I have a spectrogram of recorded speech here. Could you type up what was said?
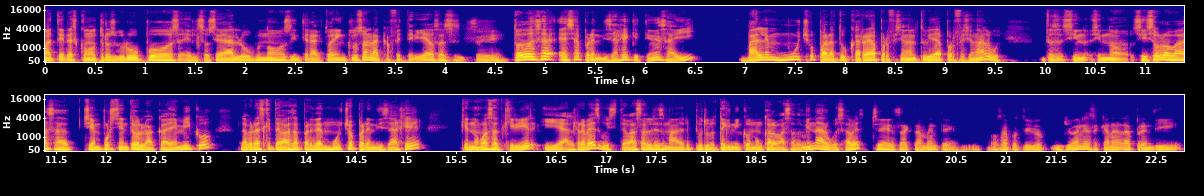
materias con otros grupos, el sociedad de alumnos, interactuar incluso en la cafetería, o sea, Sí. todo ese, ese aprendizaje que tienes ahí vale mucho para tu carrera profesional, tu vida profesional, güey. Entonces, si, no- si, no, si solo vas a 100% de lo académico, la verdad es que te vas a perder mucho aprendizaje que no vas a adquirir y al revés, güey, si te vas al desmadre, pues lo técnico nunca lo vas a dominar, güey, ¿sabes? Sí, exactamente. O sea, pues digo, yo en ese canal aprendí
